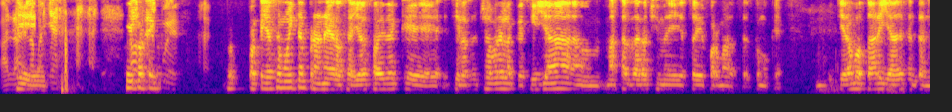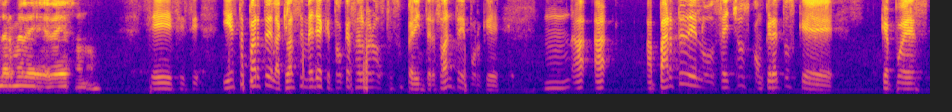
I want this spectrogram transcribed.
a la, la mañana. no sé, pues porque yo soy muy tempranero, o sea, yo soy de que si los echo sobre la quesilla, um, más las ocho y media yo estoy formado, o sea, es como que quiero votar y ya desentenderme de, eso, ¿no? Sí, sí, sí. Y esta parte de la clase media que tocas, Álvaro, está súper interesante porque mm, aparte de los hechos concretos que, que pues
